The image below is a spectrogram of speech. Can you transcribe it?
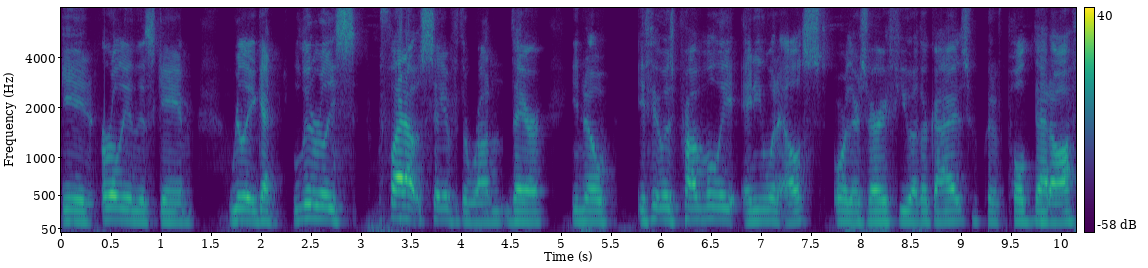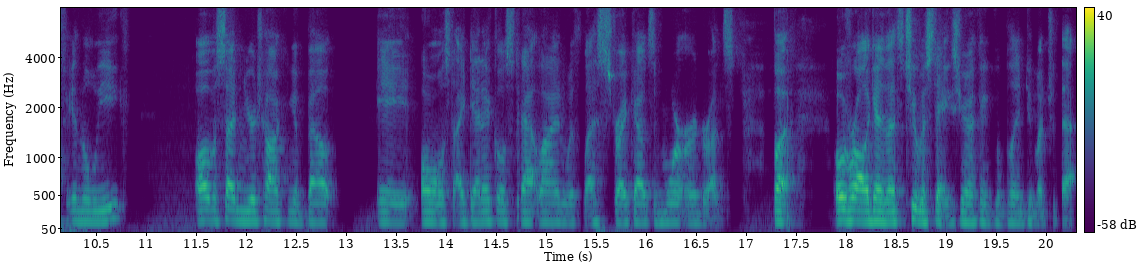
in early in this game. Really, again, literally flat out saved the run there. You know, if it was probably anyone else, or there's very few other guys who could have pulled that off in the league, all of a sudden you're talking about a almost identical stat line with less strikeouts and more earned runs. But overall, again, that's two mistakes. You're not going to complain too much with that.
